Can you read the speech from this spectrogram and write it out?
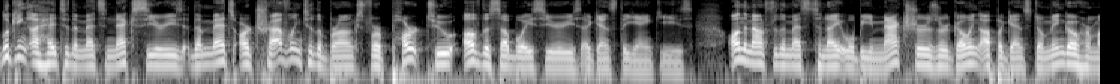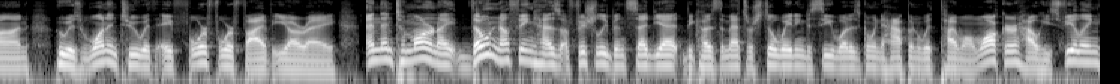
Looking ahead to the Mets' next series, the Mets are traveling to the Bronx for part two of the Subway Series against the Yankees. On the mound for the Mets tonight will be Max Scherzer going up against Domingo German, who is 1 and 2 with a 4.45 ERA. And then tomorrow night, though nothing has officially been said yet because the Mets are still waiting to see what is going to happen with Taijuan Walker, how he's feeling,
